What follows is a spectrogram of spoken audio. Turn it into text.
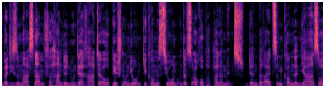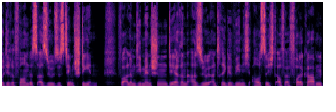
Über diese Maßnahmen verhandeln nun der Rat der Europäischen Union, die Kommission und das Europaparlament. Denn bereits im kommenden Jahr soll die Reform des Asylsystems stehen. Vor allem die Menschen, deren Asylanträge wenig Aussicht auf Erfolg haben,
